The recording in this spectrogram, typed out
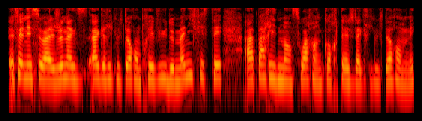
FNSEA et Jeunes Agriculteurs ont prévu de manifester à Paris demain soir un cortège d'agriculteurs emmené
